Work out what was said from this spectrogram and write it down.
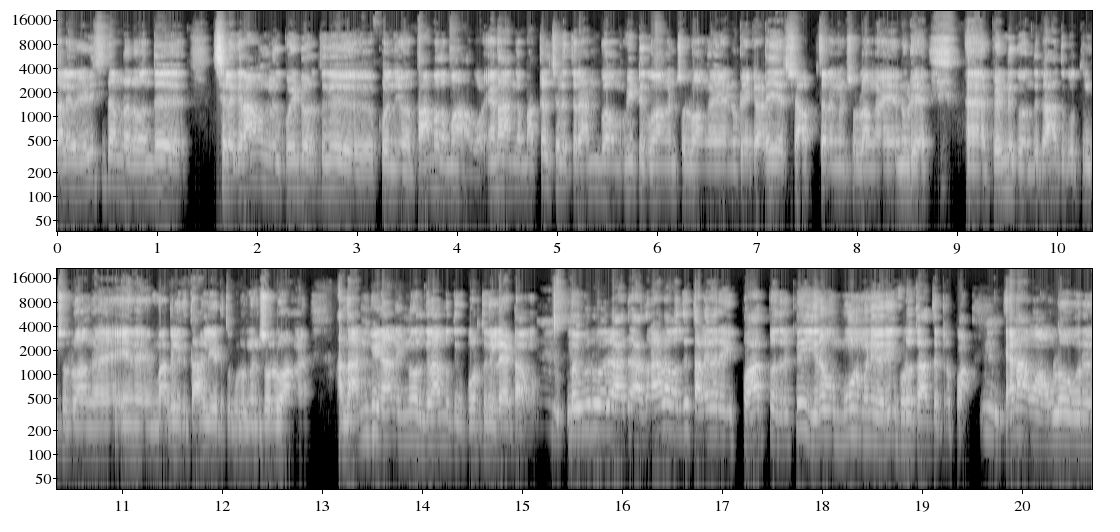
தலைவர் எழுச்சி தமிழர் வந்து சில கிராமங்களுக்கு போயிட்டு வரதுக்கு கொஞ்சம் தாமதமா ஆகும். ஏன்னா அங்க மக்கள் செலுத்துற அன்பு அவங்க வீட்டுக்கு வாங்கன்னு சொல்லுவாங்க என்னுடைய கடையை ஷாப் தரங்கன்னு சொல்லுவாங்க என்னுடைய அஹ், பெண்ணுக்கு வந்து காது குத்துன்னு சொல்லுவாங்க என் மகளுக்கு தாலி எடுத்து கொடுங்கன்னு சொல்லுவாங்க. அந்த அன்பினால் இன்னொரு கிராமத்துக்கு போறதுக்கு லேட் ஆகும். இப்ப இவர் ஒரு அது அதனால வந்து தலைவரை பார்ப்பதற்கு இரவு மூணு மணி வரையும் கூட காத்துட்டு இருப்பான். ஏன்னா அவன் அவ்வளவு ஒரு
